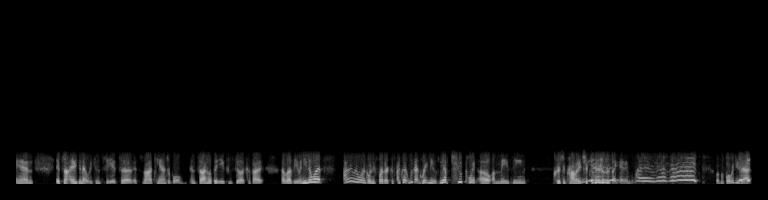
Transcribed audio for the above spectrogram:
and it's not anything that we can see. It's a, it's not tangible. And so I hope that you can feel it because I, I love you. And you know what? I don't even want to go any further because I've got we've got great news. We have 2.0 amazing Christian comedy chicken news. I can't even wait. But before we do that,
